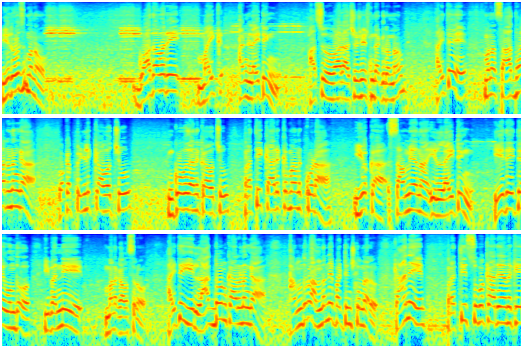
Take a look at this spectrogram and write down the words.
ఈరోజు మనం గోదావరి మైక్ అండ్ లైటింగ్ అసో వారి అసోసియేషన్ దగ్గర ఉన్నాం. అయితే మన సాధారణంగా ఒక పెళ్ళికి కావచ్చు ఇంకొక దానికి కావచ్చు ప్రతి కార్యక్రమానికి కూడా ఈ యొక్క సామ్యాన ఈ లైటింగ్ ఏదైతే ఉందో ఇవన్నీ మనకు అవసరం అయితే ఈ లాక్డౌన్ కారణంగా అందరూ అందరినీ పట్టించుకున్నారు. కానీ ప్రతి శుభకార్యానికి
